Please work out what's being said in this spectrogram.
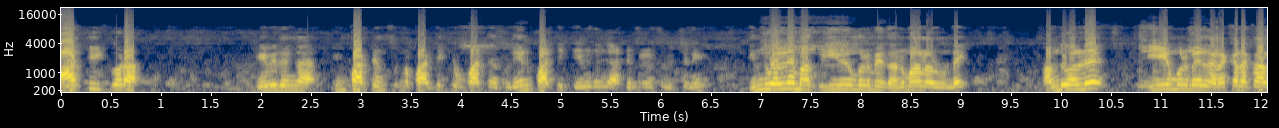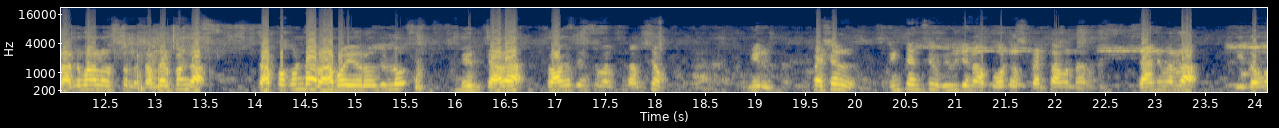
పార్టీకి కూడా ఏ విధంగా ఇంపార్టెన్స్ ఉన్న పార్టీకి ఇంపార్టెన్స్ లేని పార్టీకి ఏ విధంగా డిఫరెన్స్ వచ్చినాయి. ఇందువల్లే మాకు ఈవీఎంల మీద అనుమానాలు ఉన్నాయి. అందువల్లే ఈవీఎంల మీద రకరకాల అనుమానాలు వస్తున్న సందర్భంగా తప్పకుండా రాబోయే రోజుల్లో మీరు చాలా స్వాగతించవలసిన అంశం మీరు special intensive revision of voters పెడతా ఉన్నారు. దానివల్ల ఈ దొంగ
